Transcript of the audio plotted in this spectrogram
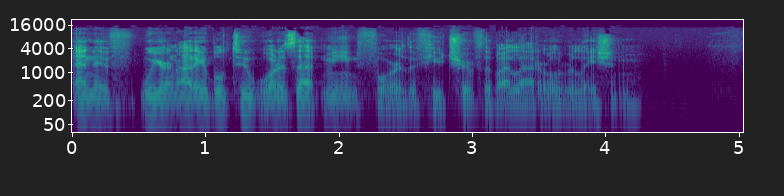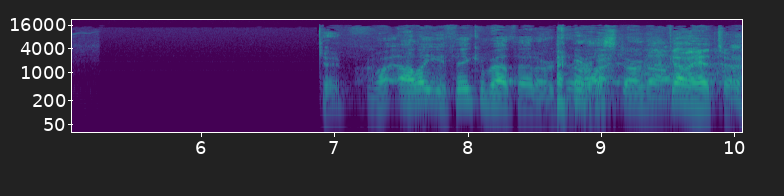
And if we are not able to, what does that mean for the future of the bilateral relation? Okay. Well, I'll let you think about that, Arturo. I'll start off. Go ahead, Tony.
